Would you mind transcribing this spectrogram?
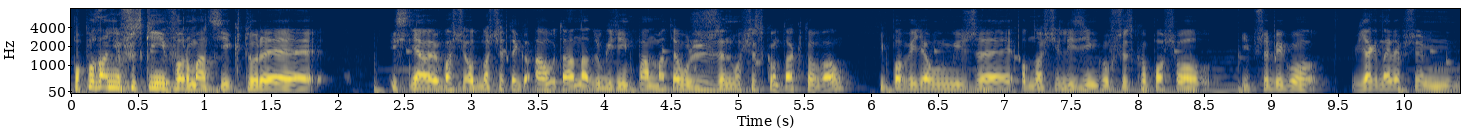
Po podaniu wszystkich informacji, które istniały właśnie odnośnie tego auta, na drugi dzień pan Mateusz ze mną się skontaktował i powiedział mi, że odnośnie leasingu wszystko poszło i przebiegło w jak najlepszym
